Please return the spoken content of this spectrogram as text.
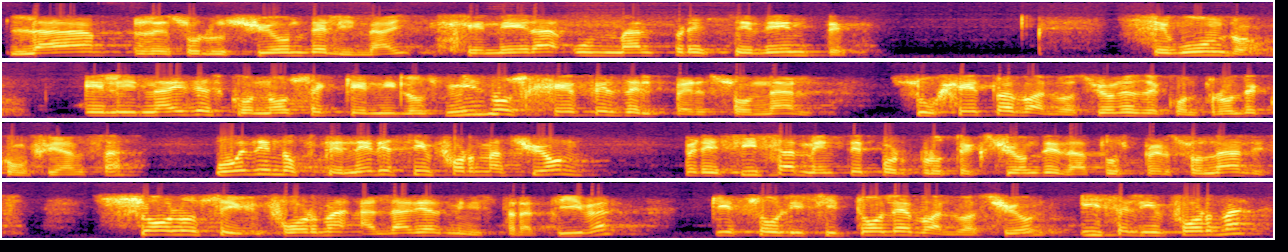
la resolución del INAI genera un mal precedente. Segundo, el INAI desconoce que ni los mismos jefes del personal sujeto a evaluaciones de control de confianza pueden obtener esa información precisamente por protección de datos personales solo se informa al área administrativa que solicitó la evaluación y se le informa,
